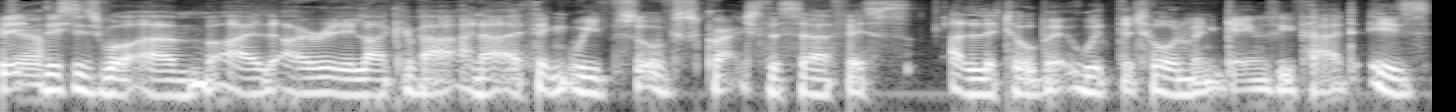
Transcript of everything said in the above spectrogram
Yeah. This is what um, I, I really like about, and I think we've sort of scratched the surface a little bit with the tournament games we've had. Is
